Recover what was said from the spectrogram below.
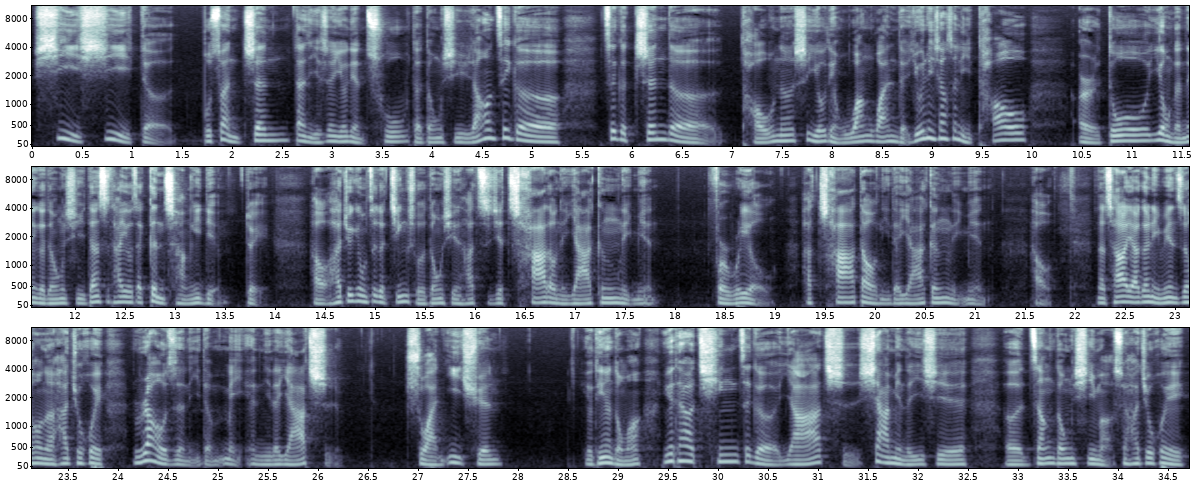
细细的不算针，但也是有点粗的东西。然后这个这个针的头呢是有点弯弯的，有点像是你掏耳朵用的那个东西，但是它又再更长一点。对，好，他就用这个金属的东西，它直接插到你牙根里面，for real，它插到你的牙根里面。好，那插到牙根里面之后呢，它就会绕着你的每你的牙齿转一圈。有听得懂吗？因为它要清这个牙齿下面的一些呃脏东西嘛，所以它就会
